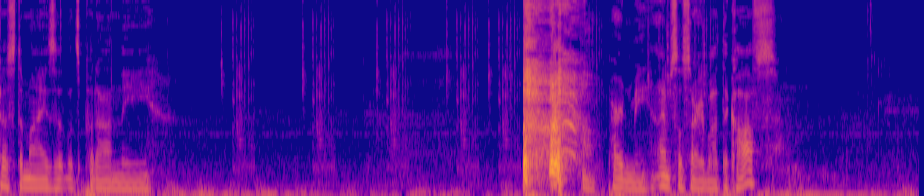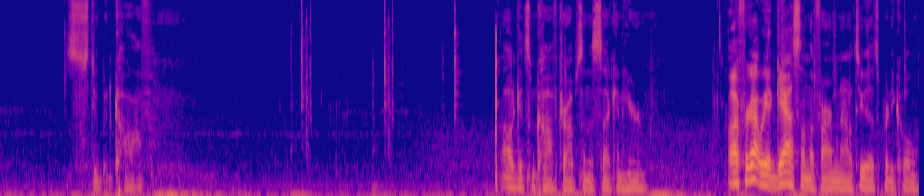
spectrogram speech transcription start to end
Customize it. Let's put on the. oh, pardon me. I'm so sorry about the coughs. Stupid cough. I'll get some cough drops in a second here. Oh, I forgot we had gas on the farm now too. That's pretty cool.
